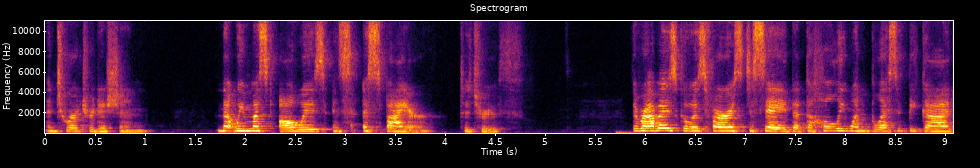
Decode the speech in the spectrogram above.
and to our tradition, that we must always aspire to truth. The rabbis go as far as to say that the Holy One, blessed be God,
